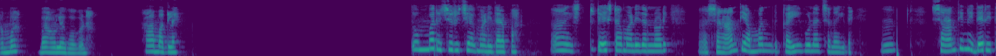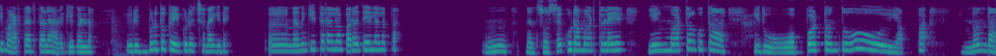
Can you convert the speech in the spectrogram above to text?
ಅಮ್ಮ, ಬಾ ಒಳಗೆ ಹೋಗೋಣ. ಹಾಂ ಮಗಳೇ. ತುಂಬ ರುಚಿ ರುಚಿಯಾಗಿ ಮಾಡಿದಾರಪ್ಪ ಇಷ್ಟು ಟೇಸ್ಟಾಗಿ ಮಾಡಿದಾರೆ ನೋಡಿ. ಶಾಂತಿ ಅಮ್ಮನ ಕೈ ಗುಣ ಚೆನ್ನಾಗಿದೆ. ಹ್ಞೂ ಶಾಂತಿನ ಇದೇ ರೀತಿ ಮಾಡ್ತಾ ಇರ್ತಾಳೆ ಅಡುಗೆಗಳನ್ನ ಇವರಿಬ್ಬರದ್ದು ಕೈ ಗುಣ ಚೆನ್ನಾಗಿದೆ ನನಗೆ ಈ ಥರ ಎಲ್ಲ ಬರೋದೇ ಇಲ್ಲಲ್ಲಪ್ಪ. ಹ್ಞೂ ನನ್ನ ಸೊಸೆ ಕೂಡ ಮಾಡ್ತಾಳೆ. ಹೆಂಗೆ ಮಾಡ್ತಾಳೆ ಗೊತ್ತಾ? ಇದು ಒಬ್ಬಟ್ಟಂತೂ ಯಪ್ಪ ಇನ್ನೊಂದು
